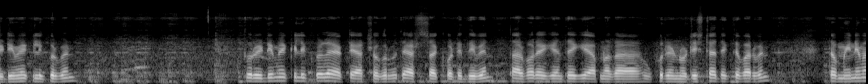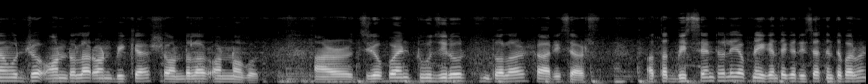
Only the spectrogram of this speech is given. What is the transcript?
রিডিমে ক্লিক করবেন। তো রিডিমে ক্লিক করলে একটা অ্যাডশো করবে তো অ্যাডশো করে দিবেন। তারপর এখান থেকে আপনারা উপরে নোটিশটা দেখতে পারবেন। তো minimum withdraw one dollar on bKash one dollar on Nagad আর zero point two zero dollar recharge অর্থাৎ বিশ সেন্ট হলেই আপনি এখান থেকে রিচার্জ নিতে পারবেন,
